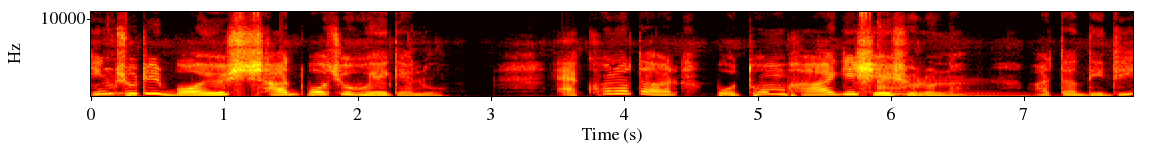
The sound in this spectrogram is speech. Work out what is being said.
হিংসুটির বয়স সাত বছর হয়ে গেল। এখনও তার প্রথম ভাগই শেষ হলো না। আর তার দিদি?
